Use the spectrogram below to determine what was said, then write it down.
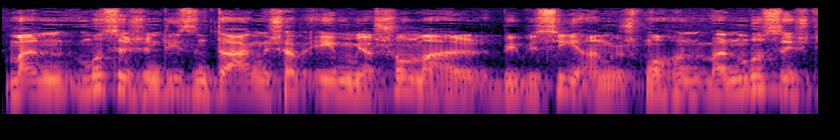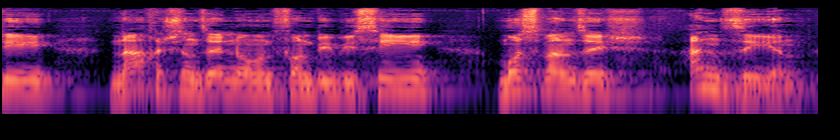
Man muss sich in diesen Tagen, ich habe eben ja schon mal BBC angesprochen, man muss sich die Nachrichtensendungen von BBC, muss man sich ansehen,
